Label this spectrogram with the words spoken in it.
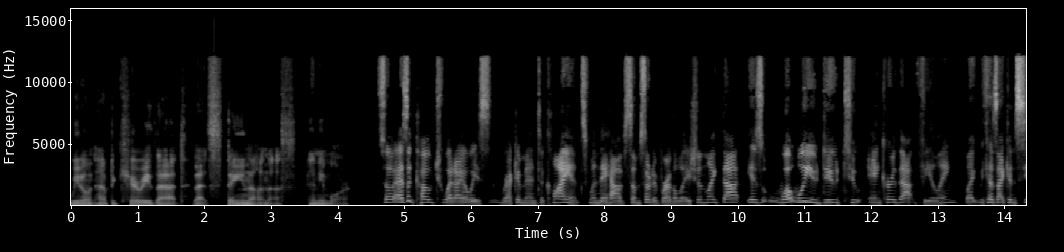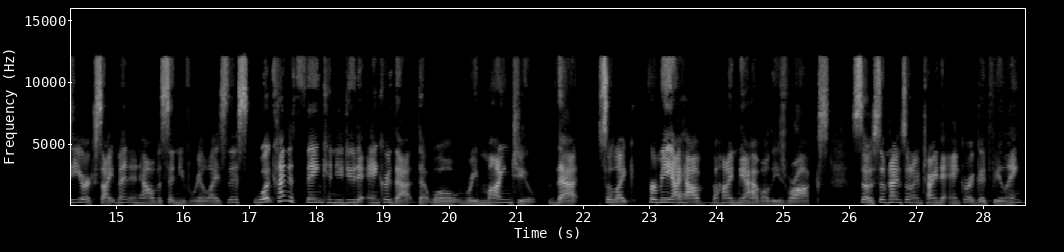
we don't have to carry that that stain on us anymore so, as a coach, what I always recommend to clients when they have some sort of revelation like that is what will you do to anchor that feeling? Like, because I can see your excitement and how all of a sudden you've realized this. What kind of thing can you do to anchor that that will remind you that? So, like, for me, I have behind me, I have all these rocks. So sometimes when I'm trying to anchor a good feeling,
